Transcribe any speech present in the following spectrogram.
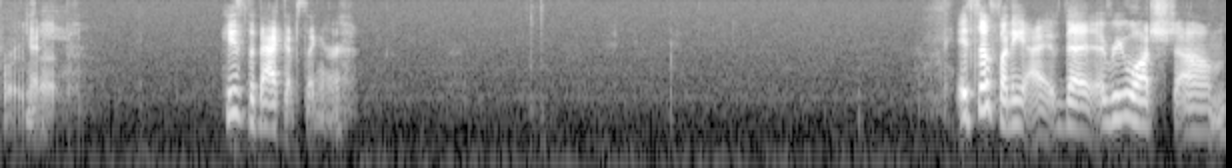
froze Yeah. up. He's the backup singer. It's so funny I, that I rewatched. Um,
